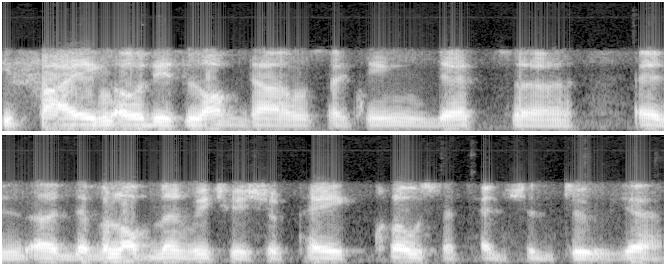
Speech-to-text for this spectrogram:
defying all these lockdowns. I think that's and uh, development which we should pay close attention to. Yeah.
